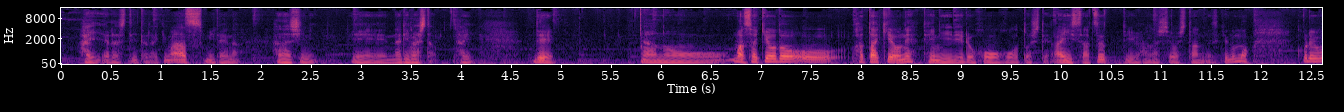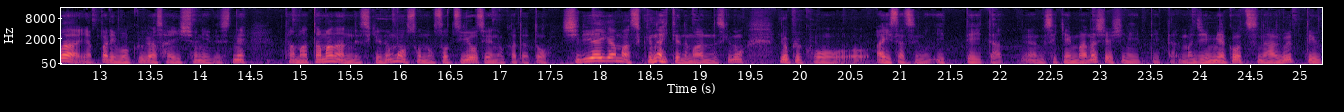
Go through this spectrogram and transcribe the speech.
「はいやらせていただきます」みたいな話に、えー、なりました。はい、であのまあ、先ほど畑をね手に入れる方法として挨拶っていう話をしたんですけどもこれはやっぱり僕が最初にですねたまたまなんですけどもその卒業生の方と知り合いがまあ少ないっていうのもあるんですけどもよくこう挨拶に行っていた世間話をしに行っていた、まあ、人脈をつなぐっていう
